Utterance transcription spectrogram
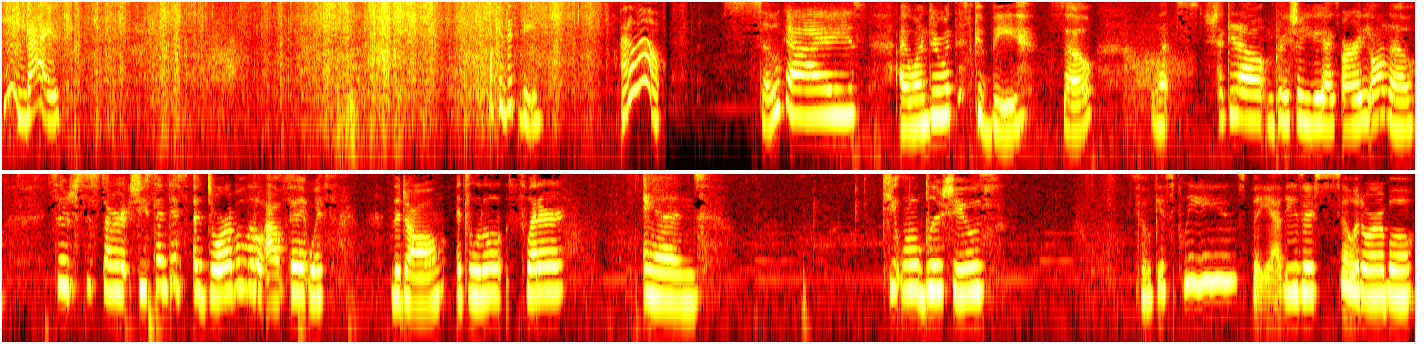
Hmm, guys. What could this be? I don't know. So guys, I wonder what this could be. So, let's check it out. I'm pretty sure you guys already all know. So just to start, she sent this adorable little outfit with the doll. It's a little sweater and cute little blue shoes. Focus please. But yeah, these are so adorable.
